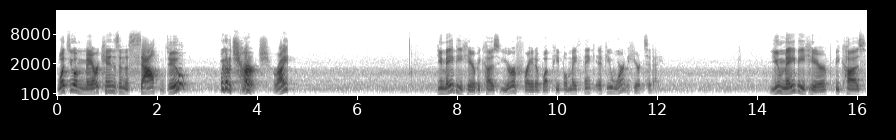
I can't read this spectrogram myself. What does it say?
What do Americans in the South do? We go to church, right? You may be here because you're afraid of what people may think if you weren't here today. You may be here because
